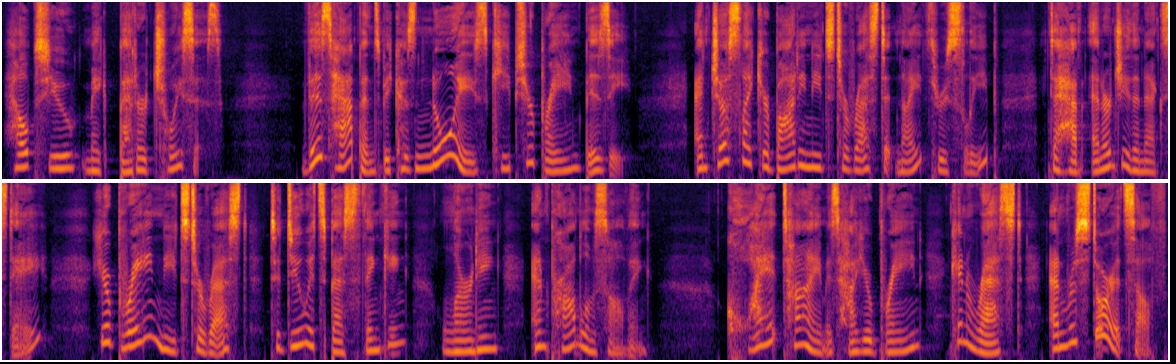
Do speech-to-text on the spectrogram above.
helps you make better choices. This happens because noise keeps your brain busy. And just like your body needs to rest at night through sleep to have energy the next day, your brain needs to rest to do its best thinking, learning, and problem solving. Quiet time is how your brain can rest and restore itself.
